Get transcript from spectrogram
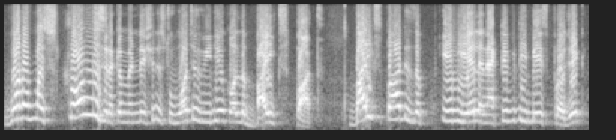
One of my strongest recommendation is to watch a video called the Bikes Path. Bikes Path is a ABL, an activity based project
